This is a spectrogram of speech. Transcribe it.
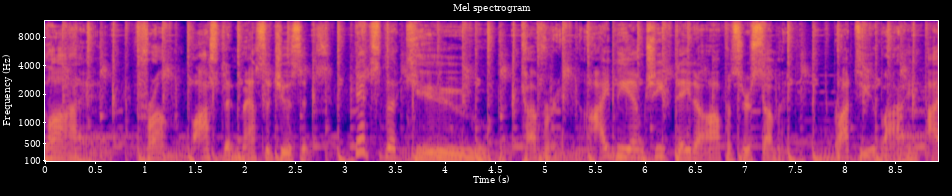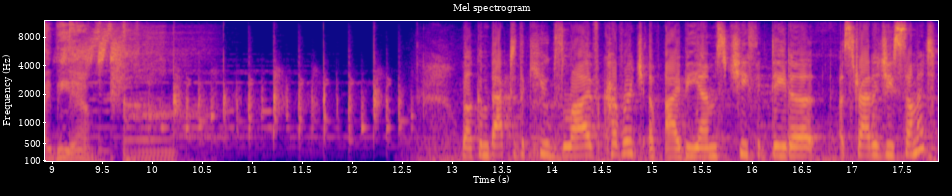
Live from Boston, Massachusetts, it's theCUBE, covering IBM Chief Data Officer Summit. Brought to you by IBM. Welcome back to theCUBE's live coverage of IBM's Chief Data Strategy Summit.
